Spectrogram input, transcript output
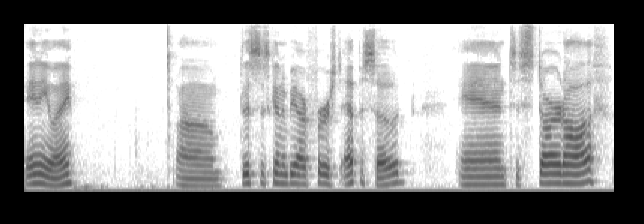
anyway, um, this is going to be our first episode, and to start off,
